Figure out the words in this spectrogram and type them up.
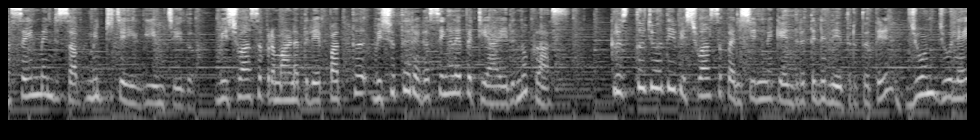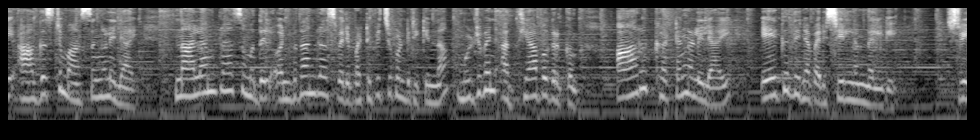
അസൈൻമെന്റ് സബ്മിറ്റ് ചെയ്യുകയും ചെയ്തു. വിശ്വാസ പ്രമാണത്തിലെ പത്ത് വിശുദ്ധ രഹസ്യങ്ങളെപ്പറ്റിയായിരുന്നു ക്ലാസ്. ക്രിസ്തുജ്യോതി വിശ്വാസ പരിശീലന കേന്ദ്രത്തിന്റെ നേതൃത്വത്തിൽ ജൂൺ ജൂലൈ ആഗസ്റ്റ് മാസങ്ങളിലായി നാലാം ക്ലാസ് മുതൽ ഒൻപതാം ക്ലാസ് വരെ പഠിപ്പിച്ചുകൊണ്ടിരിക്കുന്ന മുഴുവൻ അധ്യാപകർക്കും ആറ് ഘട്ടങ്ങളിലായി ഏകദിന പരിശീലനം നൽകി. Shri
